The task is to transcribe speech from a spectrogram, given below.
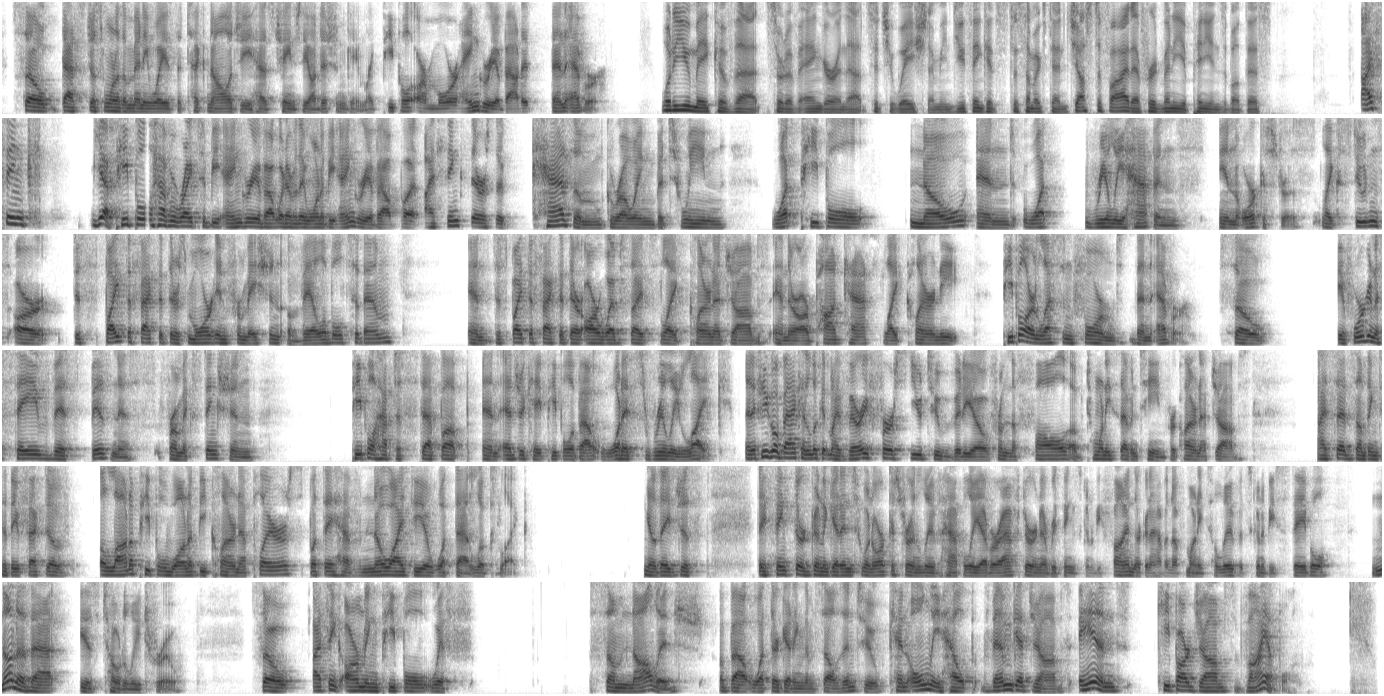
so that's just one of the many ways that technology has changed the audition game. Like people are more angry about it than ever. What do you make of that sort of anger in that situation? I mean, do you think it's to some extent justified? I've heard many opinions about this. I think, yeah, people have a right to be angry about whatever they want to be angry about, but I think there's a chasm growing between what people know and what really happens in orchestras. Like students are, despite the fact that there's more information available to them, and despite the fact that there are websites like Clarinet Jobs and there are podcasts like Clarineat, people are less informed than ever. So if we're going to save this business from extinction, people have to step up and educate people about what it's really like. And if you go back and look at my very first YouTube video from the fall of 2017 for Clarinet Jobs, I said something to the effect of a lot of people want to be clarinet players, but they have no idea what that looks like. You know they just they think they're going to get into an orchestra and live happily ever after and everything's going to be fine. They're going to have enough money to live. It's going to be stable. None of that is totally true. So i think arming people with some knowledge about what they're getting themselves into can only help them get jobs and keep our jobs viable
